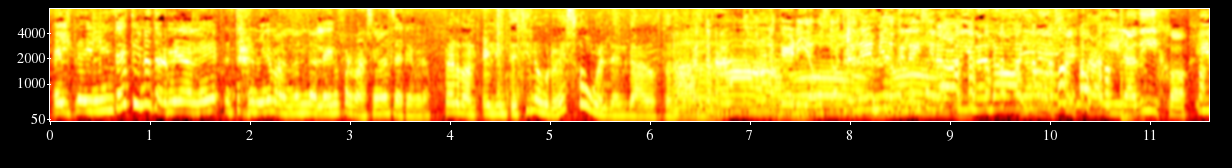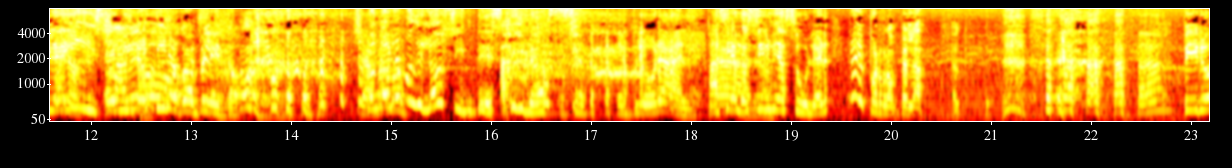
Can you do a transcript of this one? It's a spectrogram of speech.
el, el intestino termina, le- termina mandándole información al cerebro. Perdón, ¿el intestino grueso o el delgado? Esta no Ah, esta pregunta yo no la quería. Vos sabés, tenés miedo que la hiciera alguien al No, aire. está, y la dijo. Y la Bueno, hizo. El intestino completo. Cuando hablamos de los intestinos, En plural. hacia claro. los Silvia Zuller, no es por romper la... Pero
